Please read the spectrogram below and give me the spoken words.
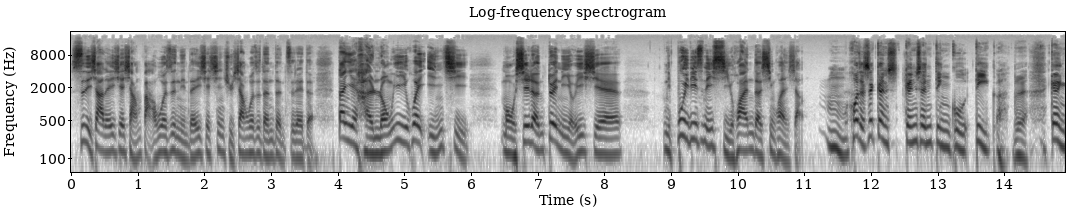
私底下的一些想法，或者是你的一些性取向，或者是等等之类的，但也很容易会引起某些人对你有一些你不一定是你喜欢的性幻想。嗯，或者是更 根深蒂固地呃，不是更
